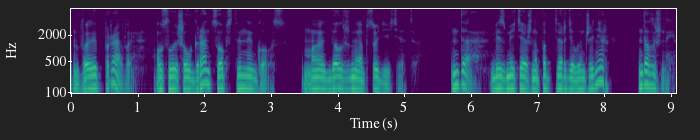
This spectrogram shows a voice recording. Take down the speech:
«Вы правы», — услышал Грант собственный голос. «Мы должны обсудить это». «Да», — безмятежно подтвердил инженер, — «должны».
